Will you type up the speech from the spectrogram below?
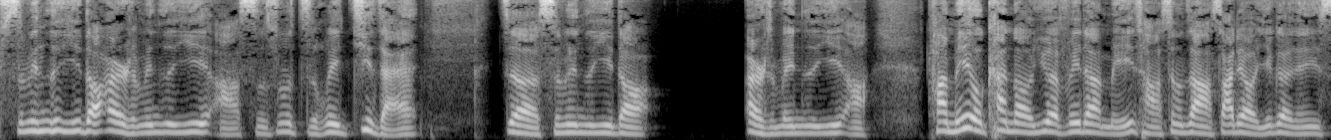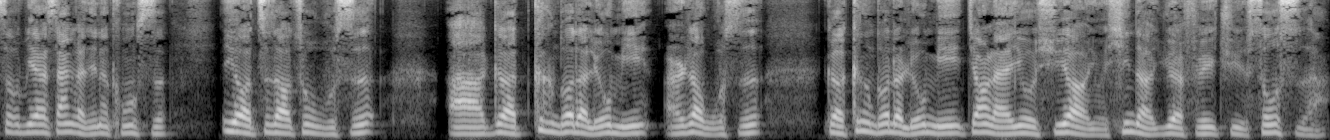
十分之一到二十分之一啊。史书只会记载这十分之一到二十分之一啊。他没有看到岳飞的每一场胜仗杀掉一个人、收编三个人的同时，又要制造出五十啊个更多的流民，而这五十。个更多的流民，将来又需要有新的岳飞去收拾啊！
